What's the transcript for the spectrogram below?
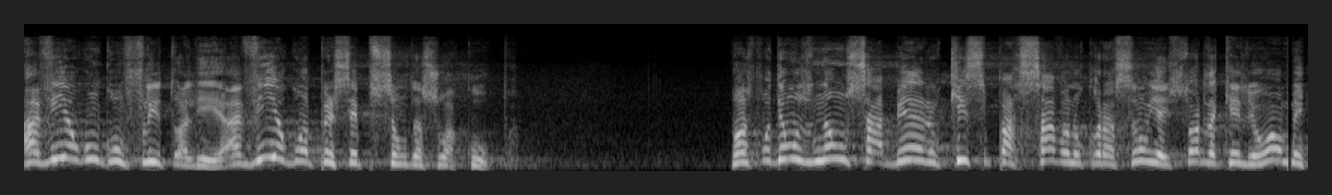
Havia algum conflito ali, havia alguma percepção da sua culpa. Nós podemos não saber o que se passava no coração e a história daquele homem,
